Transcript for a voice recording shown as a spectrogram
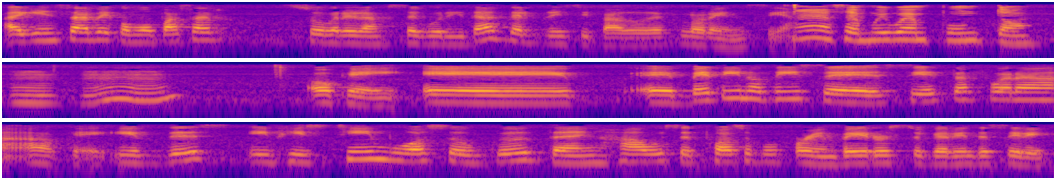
alguien sabe cómo pasar sobre la seguridad del Principado de Florencia. Ah, ese es muy buen punto. Ok, eh, eh, Betty nos dice, si esta fuera, okay, if this, if his team was so good, then how is it possible for invaders to get in the city?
